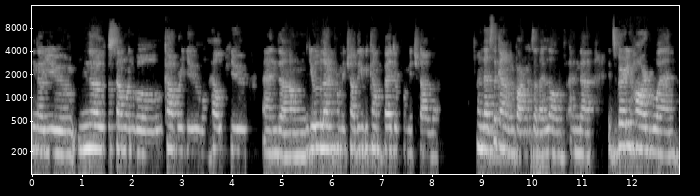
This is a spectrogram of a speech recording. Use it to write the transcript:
you know, you know someone will cover you, will help you, and um, you learn from each other, you become better from each other. And that's the kind of environment that I love. And uh, it's very hard when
